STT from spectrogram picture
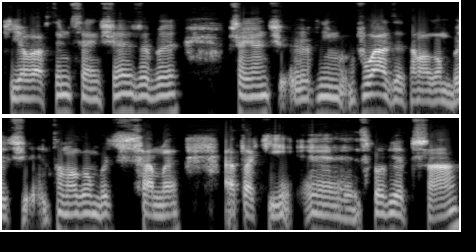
Kijowa w tym sensie, żeby przejąć w nim władzę. To mogą być, to mogą być same ataki e, z powietrza.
